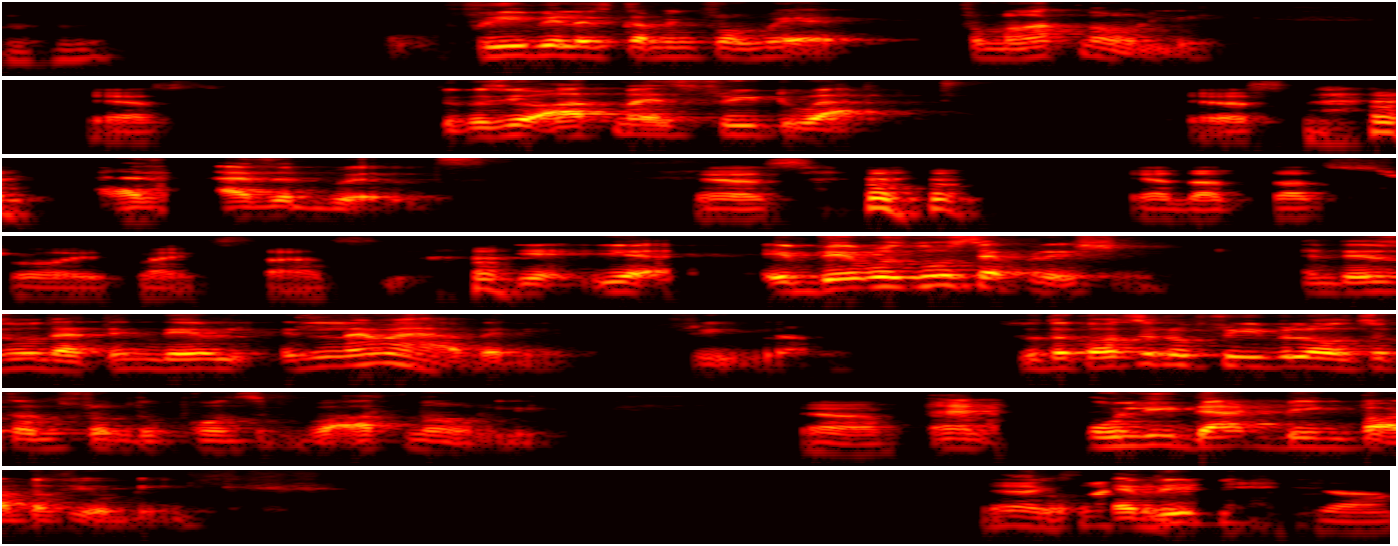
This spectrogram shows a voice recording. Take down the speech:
Mm-hmm. Free will is coming from where? From Atma only. Yes. Because your Atma is free to act. Yes. as, as it wills. Yes. yeah, that, that's true. It makes sense. yeah, yeah. If there was no separation and there's no that thing, they will, it'll never have any free will. So the concept of free will also comes from the concept of Atma only. Yeah. And only that being part of your being. Yeah, so exactly. Every being, yeah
